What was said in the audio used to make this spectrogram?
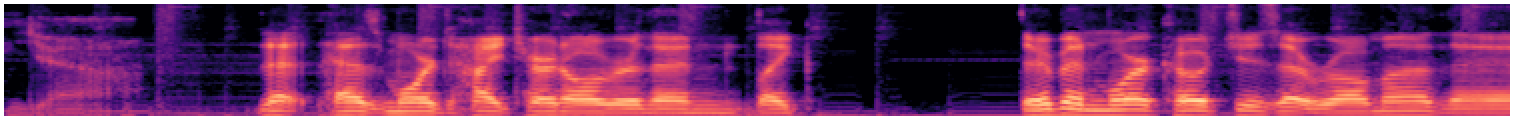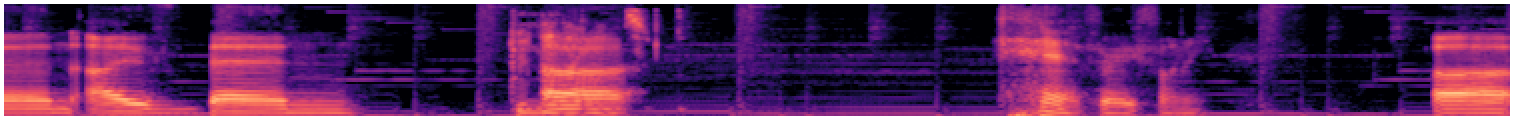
Yeah. That has more high turnover than like. There have been more coaches at Roma than I've been. To Netherlands. Yeah, very funny. Uh,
